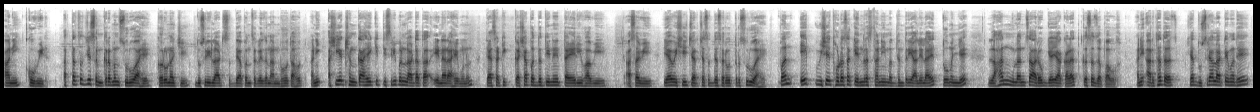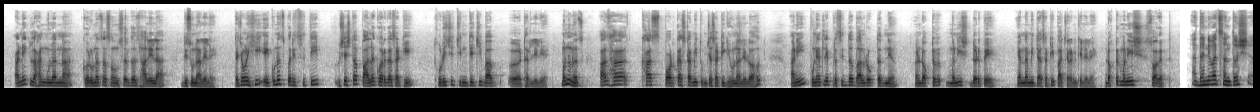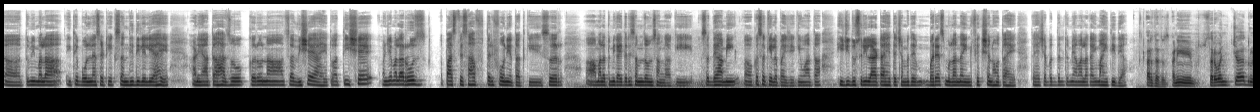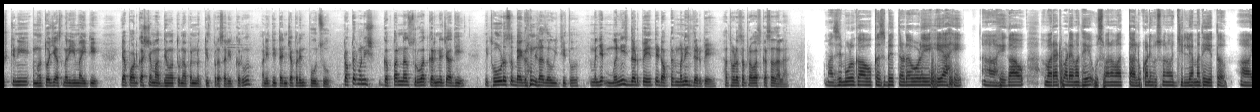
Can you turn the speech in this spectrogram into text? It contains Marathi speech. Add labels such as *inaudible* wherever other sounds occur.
आणि कोविड. आत्ताचं जे संक्रमण सुरू आहे करोनाची दुसरी लाट सध्या आपण सगळेजण अनुभवत आहोत आणि अशी एक शंका आहे की तिसरी पण लाट आता येणार आहे म्हणून. त्यासाठी कशा पद्धतीने तयारी व्हावी असावी. याविषयी चर्चा सध्या सर्वत्र सुरू आहे. पण एक विषय थोडासा केंद्रस्थानी मध्यंतरी आलेला आहे. तो म्हणजे लहान मुलांचं आरोग्य या काळात कसं जपावं? आणि अर्थातच ह्या दुसऱ्या लाटेमध्ये अनेक लहान मुलांना कोरोनाचा संसर्ग झालेला दिसून आलेला आहे. त्याच्यामुळे ही एकूणच परिस्थिती विशेषतः पालक वर्गासाठी थोडीशी चिंतेची बाब ठरलेली आहे. म्हणूनच आज हा खास पॉडकास्ट आम्ही तुमच्यासाठी घेऊन आलेलो आहोत. आणि पुण्यातले प्रसिद्ध बालरोग तज्ज्ञ डॉक्टर मनीष दडपे यांना मी त्यासाठी पाचारण केलेलं आहे. डॉक्टर मनीष स्वागत. धन्यवाद संतोष. तुम्ही मला इथे बोलण्यासाठी एक संधी दिलेली आहे आणि आता हा जो करोनाचा विषय आहे तो अतिशय म्हणजे मला रोज पाच ते सहा तरी फोन येतात की सर आम्हाला तुम्ही काहीतरी समजावून सांगा की सध्या आम्ही कसं केलं पाहिजे? किंवा आता ही जी दुसरी लाट आहे त्याच्यामध्ये बऱ्याच मुलांना इन्फेक्शन होत आहे तर ह्याच्याबद्दल तुम्ही आम्हाला काही माहिती द्या. अर्थातच. आणि सर्वांच्या दृष्टीने महत्त्वाची असणारी ही माहिती या पॉडकास्टच्या माध्यमातून आपण नक्कीच प्रसारित करू आणि ती त्यांच्यापर्यंत पोहोचू. डॉक्टर मनीष गप्पांना सुरुवात करण्याच्या आधी मी थोडंसं बॅकग्राऊंडला जाऊ इच्छितो. म्हणजे मनीष दडपे ते डॉक्टर मनीष दडपे हा थोडासा प्रवास कसा झाला? माझे मूळ गाव कसबे तडवळे हे आहे. हे गाव मराठवाड्यामध्ये उस्मानाबाद तालुका आणि उस्मानाबाद जिल्ह्यामध्ये येतं.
